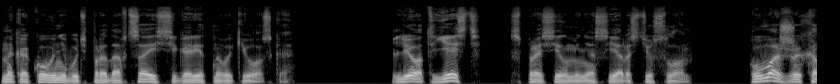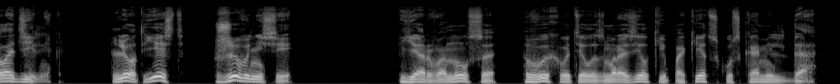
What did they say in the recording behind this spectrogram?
на какого-нибудь продавца из сигаретного киоска. «Лед есть?» — спросил меня с яростью слон. «У вас же холодильник. Лед есть? Живо неси!» Я рванулся, выхватил из морозилки пакет с кусками льда,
